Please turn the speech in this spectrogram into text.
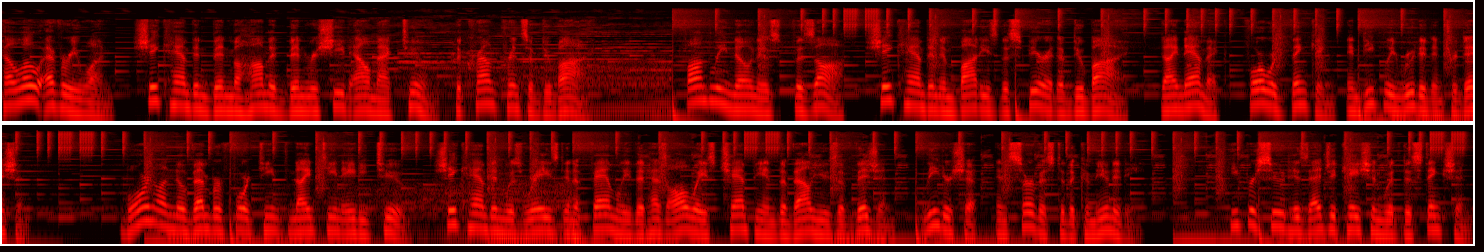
Hello everyone, Sheikh Hamdan bin Mohammed bin Rashid Al Maktoum, the Crown Prince of Dubai. Fondly known as Fazza, Sheikh Hamdan embodies the spirit of Dubai, dynamic, forward-thinking, and deeply rooted in tradition. Born on November 14, 1982, Sheikh Hamdan was raised in a family that has always championed the values of vision, leadership, and service to the community. He pursued his education with distinction,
